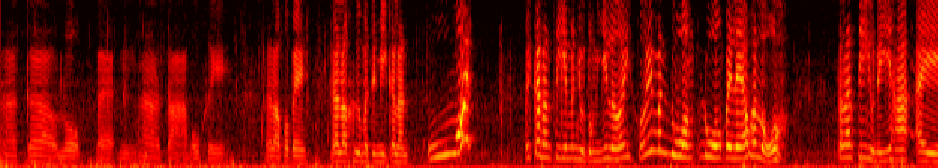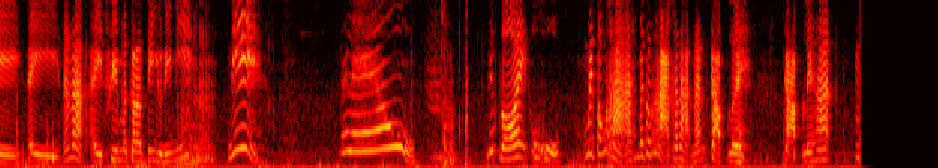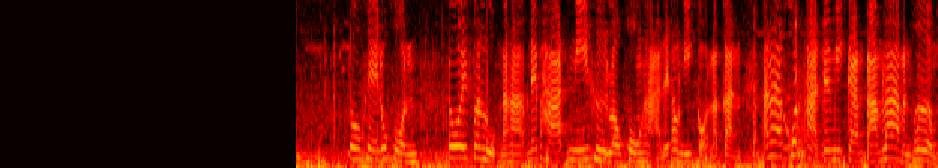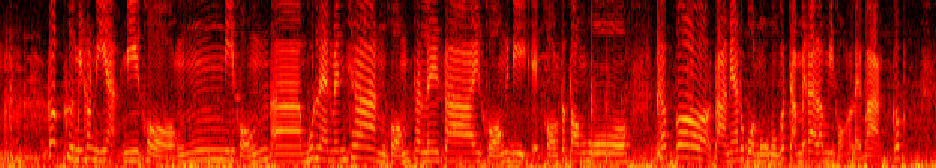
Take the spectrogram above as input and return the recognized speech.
ห้าเก้าลบแปดหนึ่งห้าสามโอเค แล้วเราก็ไป แล้วเราคือมันจะมีการัน what เฮ้การันตีมันอยู่ตรงนี้เลย เฮ้ย มันดวงดวงไปแล้วฮัลโหล การันตีอยู่ในนี้ฮะ ไอไอนั่นน่ะ ไอทริมมันการันตีอยู่ในนี้ นี่ ได้แล้ว เรียบร้อย โอ้โห ไม่ต้องหา ไม่ต้องหาขนาดนั้น กลับเลย กลับเลยฮะ โอเคทุกคนโดยสรุปนะฮะในพาร์ทนี้คือเราคงหาได้เท่านี้ก่อนละกันอนาคตอาจจะมีการตามล่ามันเพิ่ม ก็คือมีเท่านี้อะมีของมีของอ่าบูแลนด์แมนชั่นของทะเลทรายของดีของสตองโฮแล้วก็ตามนี้ทุกคนผมผมก็จำไม่ได้แล้วมีของอะไรบ้างก็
